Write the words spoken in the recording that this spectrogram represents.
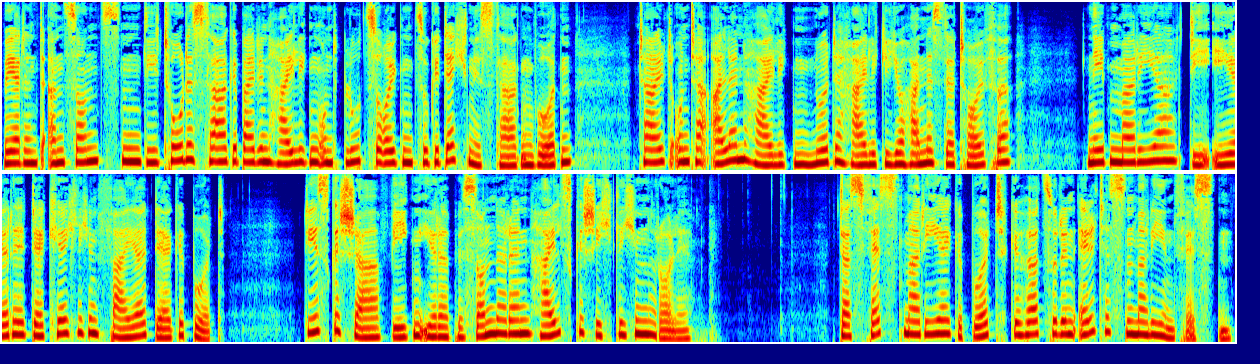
Während ansonsten die Todestage bei den Heiligen und Blutzeugen zu Gedächtnistagen wurden, teilt unter allen Heiligen nur der heilige Johannes der Täufer neben Maria die Ehre der kirchlichen Feier der Geburt. Dies geschah wegen ihrer besonderen heilsgeschichtlichen Rolle. Das Fest Maria Geburt gehört zu den ältesten Marienfesten.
